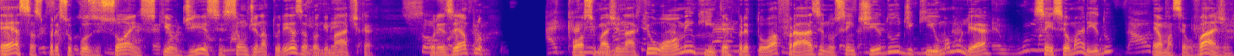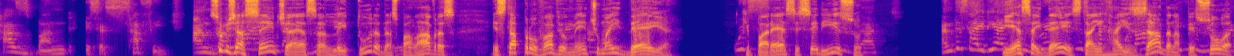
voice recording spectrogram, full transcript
Essas pressuposições que eu disse são de natureza dogmática. Por exemplo, Posso imaginar que o homem que interpretou a frase no sentido de que uma mulher, sem seu marido, é uma selvagem. Subjacente a essa leitura das palavras está provavelmente uma ideia, que parece ser isso. E essa ideia está enraizada na pessoa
